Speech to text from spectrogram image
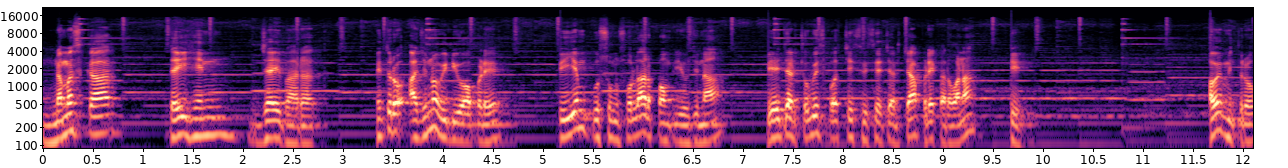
નમસ્કાર, જય હિન્દ, જય ભારત. મિત્રો, આજનો વીડિયો આપણે પીએમ કુસુમ સોલાર પંપ યોજના બે હજાર ચોવીસ પચીસ વિશે ચર્ચા આપણે કરવાના છીએ. હવે મિત્રો,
